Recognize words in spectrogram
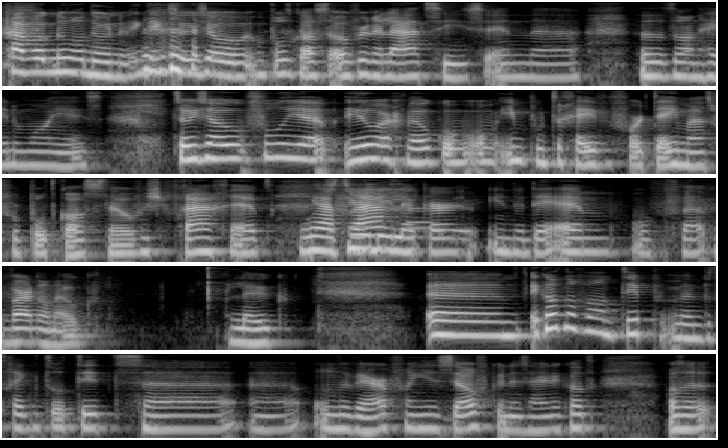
gaan we ook nog wel doen. Ik denk sowieso een podcast over relaties en dat het wel een hele mooie is. Sowieso voel je heel erg welkom om input te geven voor thema's, voor podcasten. Of als je vragen hebt, ja, stuur vragen. die lekker in de DM of waar dan ook. Leuk. Ehm, ik had nog wel een tip met betrekking tot dit uh, onderwerp van jezelf kunnen zijn. Ik had, was het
